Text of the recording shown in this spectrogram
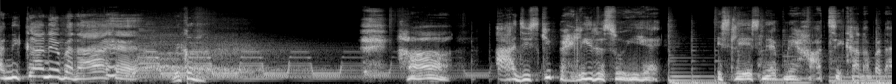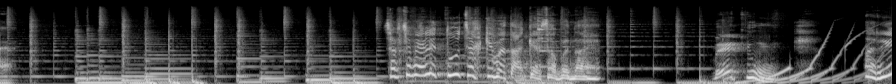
अनिका ने बनाया है। निकल हाँ आज इसकी पहली रसोई है। इसलिए इसने अपने हाथ से खाना बनाया। सबसे पहले तू चख के बता कैसा बना है। मैं क्यों? अरे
